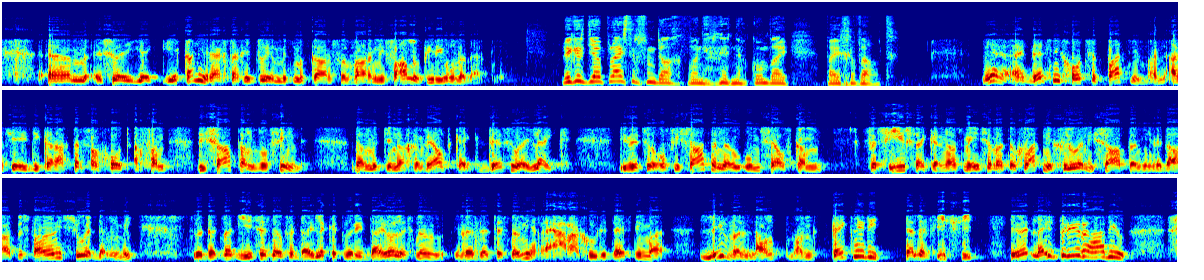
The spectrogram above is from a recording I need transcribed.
Ehm um, so jy jy kan nie regtig die twee met mekaar verwar nie, veral op hierdie onderwerp. Rickert jou pleister vandag wanneer dit nou kom by by geweld. Nee, eh, dit is nie God se pad nie man. As jy die karakter van God ag van die Satan wil sien, dan moet jy na geweld kyk. Dis hoe hy lyk. Jy weet so of die Satan nou homself kan versiersuiker en as mense wat nou glad nie glo in die Satan nie, weet daar bestaan nou nie so 'n ding nie. So dit wat Jesus nou verduidelik het oor die duiwel is nou, jy weet dit is nou nie regtig hoe dit is nie, maar liewe land man, kyk net die televisie. Jy weet luister die radio.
